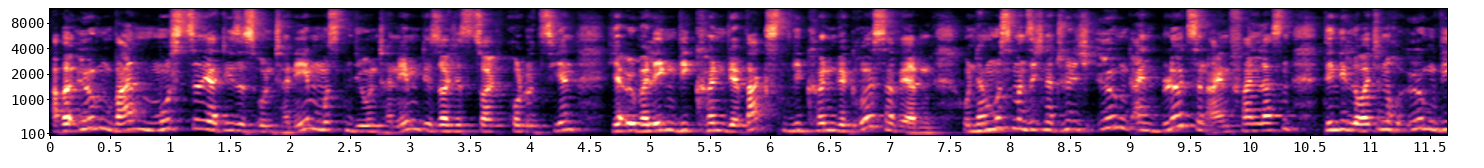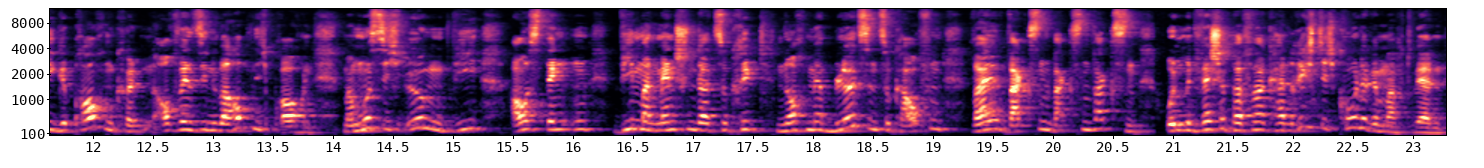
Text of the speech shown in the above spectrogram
Aber irgendwann musste ja dieses Unternehmen, mussten die Unternehmen, die solches Zeug produzieren, ja überlegen, wie können wir wachsen, wie können wir größer werden. Und da muss man sich natürlich irgendeinen Blödsinn einfallen lassen, lassen, den die Leute noch irgendwie gebrauchen könnten, auch wenn sie ihn überhaupt nicht brauchen. Man muss sich irgendwie ausdenken, wie man Menschen dazu kriegt, noch mehr Blödsinn zu kaufen, weil wachsen, wachsen, wachsen. Und mit Wäscheparfum kann richtig Kohle gemacht werden.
